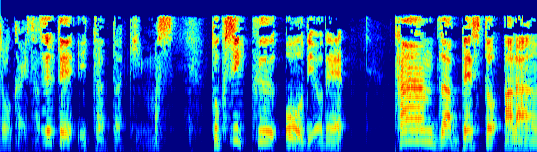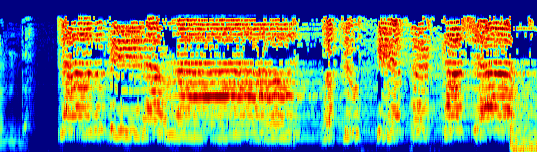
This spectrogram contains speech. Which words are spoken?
紹介させていただきます。 Toxic Audio で Turn the Best Around Turn the beat around. Love to hear percussion.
